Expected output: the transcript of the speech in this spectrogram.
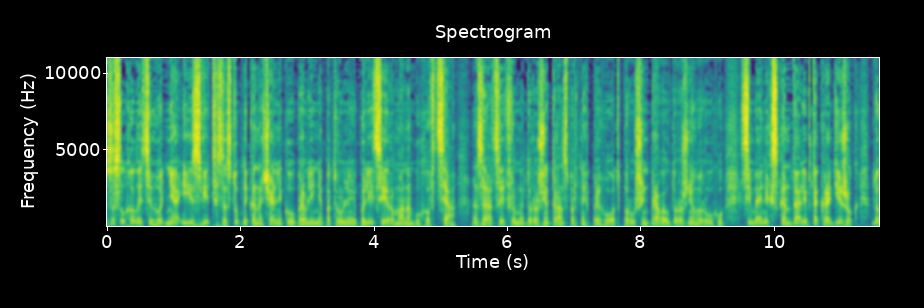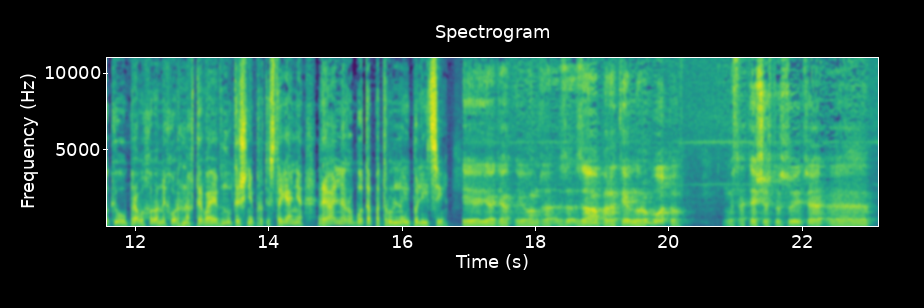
Заслухали цього дня і звіт заступника начальника управління патрульної поліції Романа Буховця. За цифрами дорожньо-транспортних пригод, порушень правил дорожнього руху, сімейних скандалів та крадіжок, доки у правоохоронних органах триває внутрішнє протистояння, реальна робота патрульної поліції. Я дякую вам за, за, за оперативну роботу. А те, що стосується е,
